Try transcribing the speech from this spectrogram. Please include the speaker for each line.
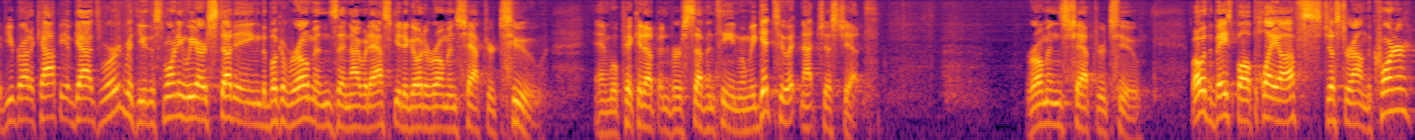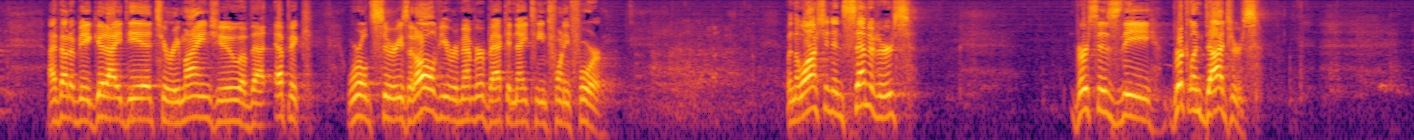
Speaker 1: If you brought a copy of God's Word with you this morning, we are studying the book of Romans, and I would ask you to go to Romans chapter 2. And we'll pick it up in verse 17 when we get to it, not just yet. Romans chapter 2. Well, with the baseball playoffs just around the corner, I thought it would be a good idea to remind you of that epic World Series that all of you remember back in 1924. When the Washington Senators versus the Brooklyn Dodgers.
